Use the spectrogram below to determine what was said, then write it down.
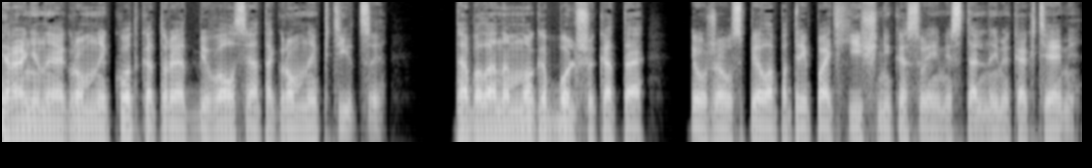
и раненый огромный кот, который отбивался от огромной птицы. Та была намного больше кота и уже успела потрепать хищника своими стальными когтями.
